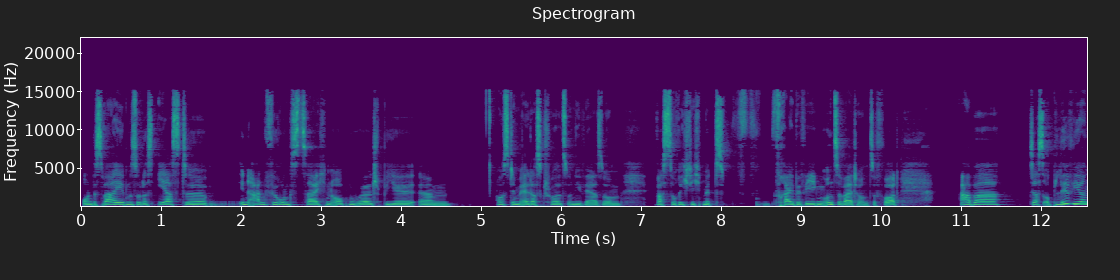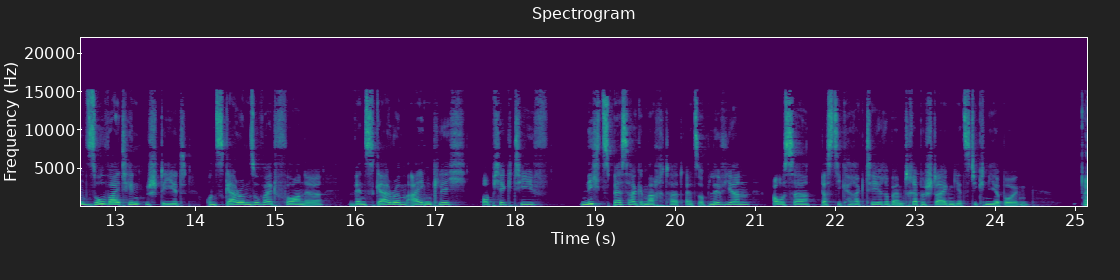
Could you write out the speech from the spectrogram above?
Und es war eben so das erste, in Anführungszeichen, Open-World-Spiel ähm, aus dem Elder Scrolls-Universum, was so richtig mit frei bewegen und so weiter und so fort. Aber dass Oblivion so weit hinten steht und Skyrim so weit vorne, wenn Skyrim eigentlich objektiv nichts besser gemacht hat als Oblivion, außer dass die Charaktere beim Treppesteigen jetzt die Knie beugen.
